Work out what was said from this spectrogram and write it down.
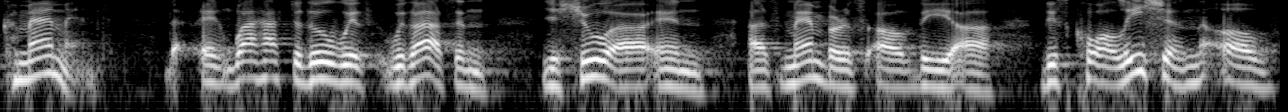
commandment and what has to do with, with us and Yeshua and as members of the, uh, this coalition of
